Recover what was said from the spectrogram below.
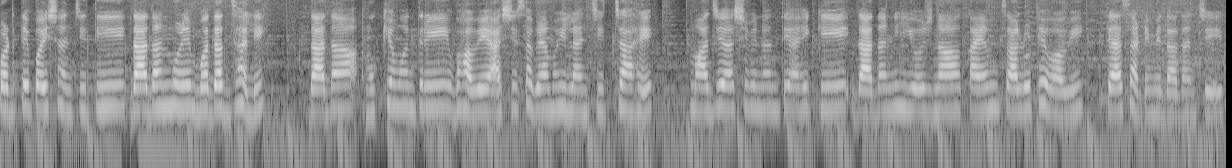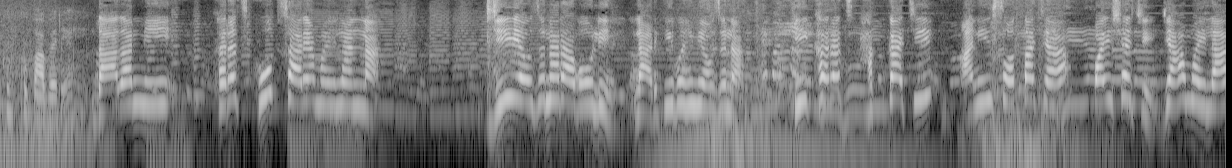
पडते पैशांची ती दादांमुळे मदत झाली. दादा मुख्यमंत्री व्हावे अशी सगळ्या महिलांची इच्छा आहे. माझी अशी विनंती आहे की दादांनी ही योजना कायम चालू ठेवावी. त्यासाठी मी दादांचे खूप खूप आभारी आहे. दादांनी खरंच खूप साऱ्या महिलांना जी योजना राबवली लाडकी बहीण योजना ही खरंच हक्काची आणि स्वतःच्या पैशाची. ज्या महिला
